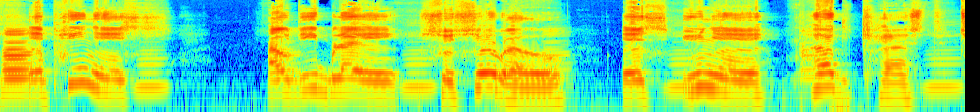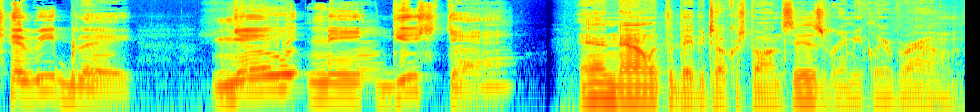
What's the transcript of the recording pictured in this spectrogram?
Apenas audible susurro es une podcast terrible. No me gusta. And now with the baby talk response is Remy Claire Brown.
